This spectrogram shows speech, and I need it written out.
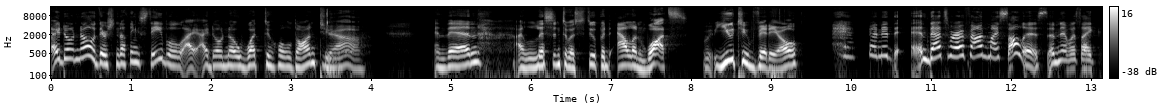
I don't know. There's nothing stable. I, I don't know what to hold on to. Yeah. And then I listened to a stupid Alan Watts YouTube video. And it, and that's where I found my solace. And it was like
